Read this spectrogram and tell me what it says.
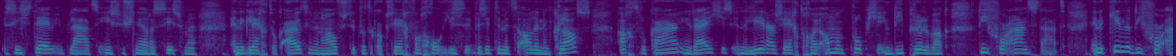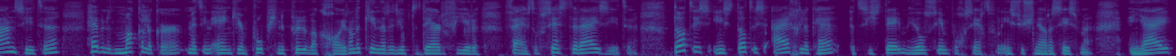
Een systeem in plaats van institutioneel racisme. En ik leg het ook uit in een hoofdstuk dat ik ook zeg van... goh, we zitten met z'n allen in een klas, achter elkaar, in rijtjes... en de leraar zegt, gooi allemaal een propje in die prullenbak die vooraan staat. En de kinderen die vooraan zitten... hebben het makkelijker met in één keer een propje in de prullenbak gooien... dan de kinderen die op de derde, vierde, vijfde of zesde rij zitten. Dat is, dat is eigenlijk hè, het systeem, heel simpel gezegd, van institutioneel racisme. En jij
